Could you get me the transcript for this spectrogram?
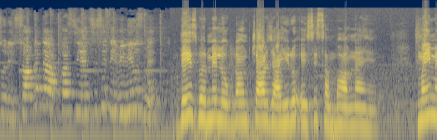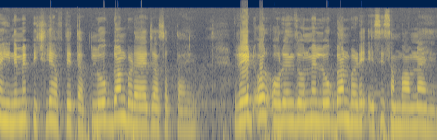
स्वागत है आपका सीएनसीसी टीवी न्यूज़ में देश भर में। लॉकडाउन चार ज़ाहिर ऐसी संभावनाएँ हैं। मई महीने में पिछले हफ़्ते तक लॉकडाउन बढ़ाया जा सकता है। रेड और ऑरेंज जोन में लॉकडाउन बढ़े ऐसी संभावनाएँ हैं।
